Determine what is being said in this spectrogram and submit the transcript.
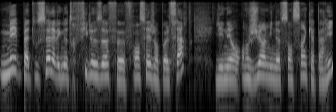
mais pas tout seul, avec notre philosophe euh, français Jean-Paul Sartre. Il est né en, en juin 1905 à Paris.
